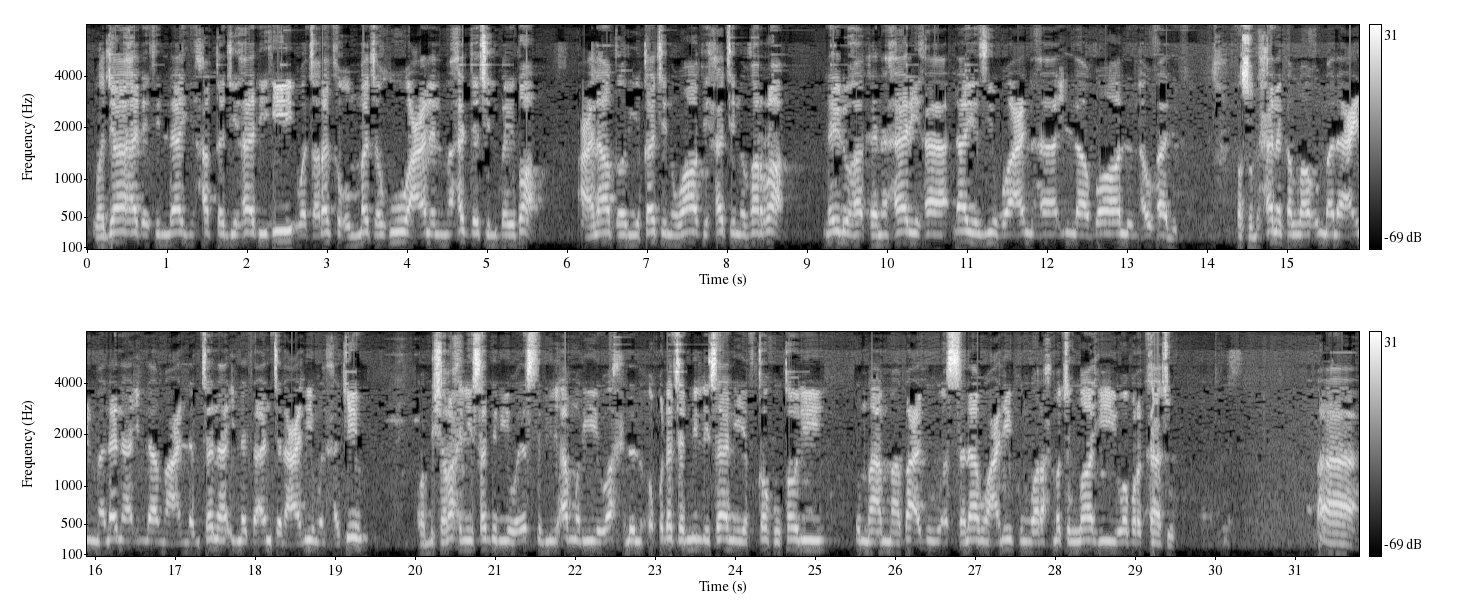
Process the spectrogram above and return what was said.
وجاهد في الله حق جهاده وترك أمته على المهجة البيضاء على طريقة واضحة غراء ليلها كنهارها لا يزيغ عنها إلا ضال أو هالك. فسبحانك اللهم لا علم لنا إلا ما علمتنا إنك أنت العليم الحكيم. رب اشرح لي صدري ويسر لي أمري واحلل عقدة من لساني يفقه قولي ثم أما بعد السلام عليكم ورحمة الله وبركاته آه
